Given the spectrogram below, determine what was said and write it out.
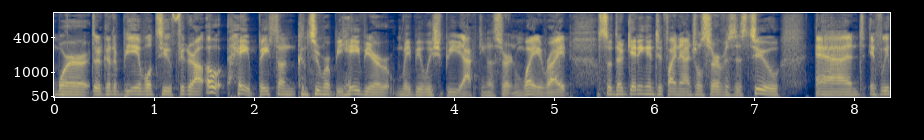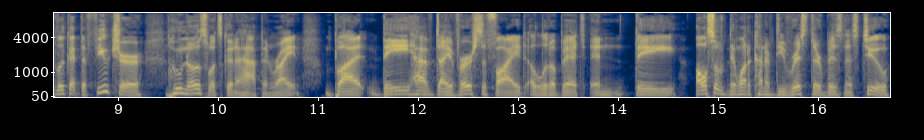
where they're going to be able to figure out, oh, hey, based on consumer behavior, maybe we should be acting a certain way, right? So they're getting into financial services too. And if we look at the future, who knows what's going to happen, right? But they have diversified a little bit and they also they want to kind of de-risk their business too,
